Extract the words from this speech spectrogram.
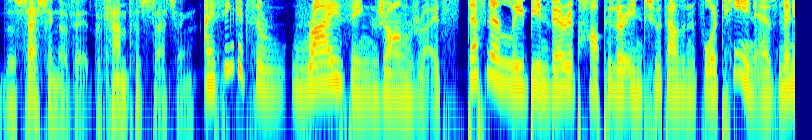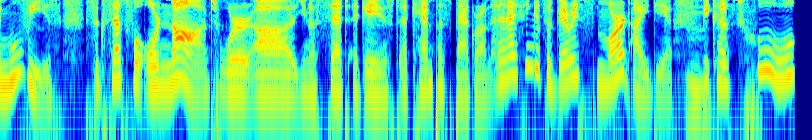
the setting of it, the campus setting. I think it's a rising genre. It's definitely been very popular in 2014 as many movies, successful or not, were uh, you know set against a campus background. And I think it's a very smart idea because who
